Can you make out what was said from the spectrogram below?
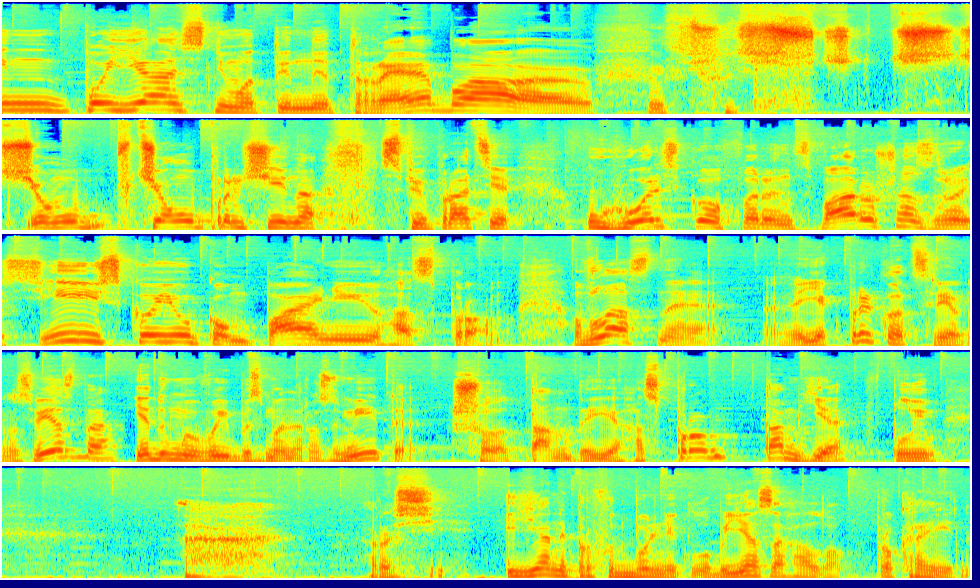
і пояснювати не треба. Чому в чому причина співпраці угорського Ференцваруша з російською компанією Газпром? Власне, е, як приклад, «Срівна Звєзда, я думаю, ви і без мене розумієте, що там, де є Газпром, там є вплив е, Росії. І я не про футбольні клуби, я загалом про країни.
